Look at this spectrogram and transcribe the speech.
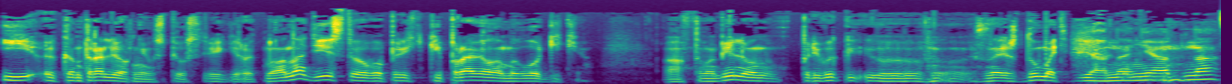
И э, контролер не успел среагировать. Но она действовала вопреки правилам и логике. А автомобиль, он привык, э, знаешь, думать... И она не одна.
